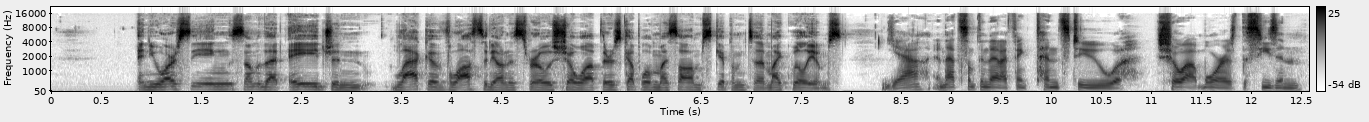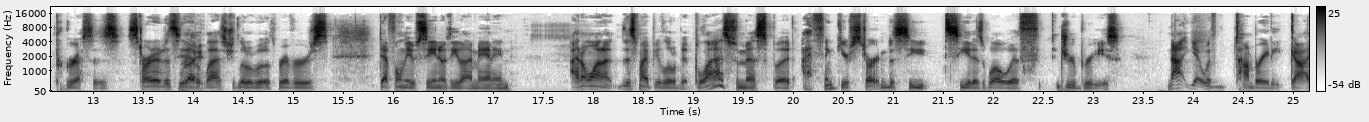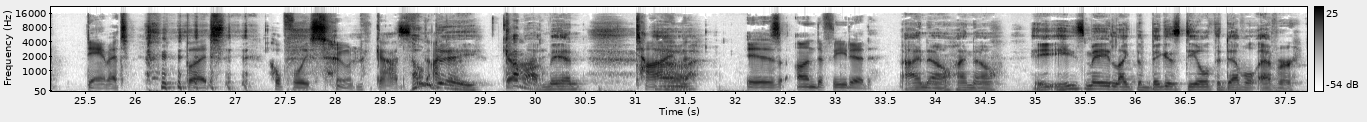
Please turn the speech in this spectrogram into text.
and you are seeing some of that age and lack of velocity on his throws show up. There's a couple of them I saw him skip him to Mike Williams. yeah, and that's something that I think tends to show out more as the season progresses. Started to see Right. that last year a little bit with Rivers. Definitely have seen it with Eli Manning. I don't want to. This might be a little bit blasphemous, but I think you're starting to see see it as well with Drew Brees. Not yet with Tom Brady. God damn it! But hopefully soon. God, Someday. don't- Come on, man. Time Uh. is undefeated. I know, I know. He he's made like the biggest deal with the devil ever.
